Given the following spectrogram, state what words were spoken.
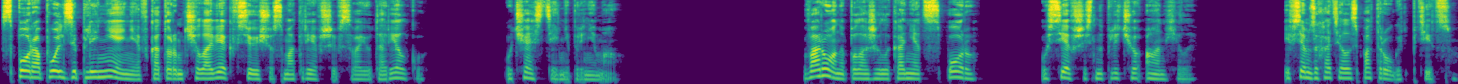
Спор о пользе пленения, в котором человек, все еще смотревший в свою тарелку, участия не принимал. Ворона положила конец спору, усевшись на плечо Анхелы, и всем захотелось потрогать птицу.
